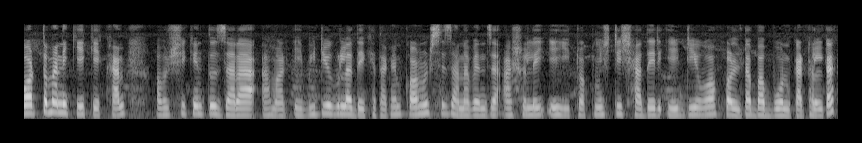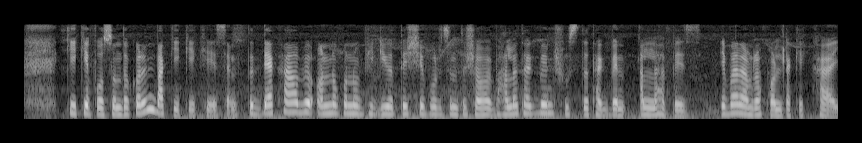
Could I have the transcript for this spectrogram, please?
বর্তমানে কে কে খান, অবশ্যই কিন্তু যারা আমার এই ভিডিওগুলো দেখে থাকেন, কমেন্টসে জানাবেন যে আসলে এই টকমিষ্টি স্বাদের এই ডেওয়া ফলটা বা বন কাঁঠালটা কে কে পছন্দ করেন বা কে কে খেয়েছেন। তো দেখা হবে অন্য কোনো ভিডিওতে, সে পর্যন্ত সবাই ভালো থাকবেন, সুস্থ থাকবেন, আল্লাহ হাফেজ। এবার আমরা ফলটাকে খাই।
